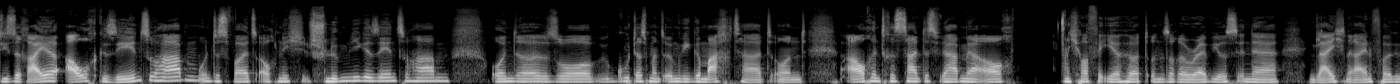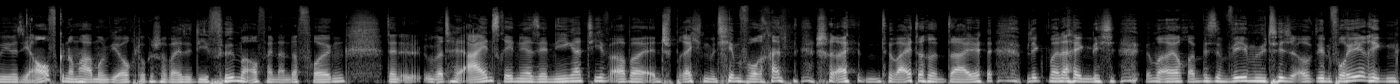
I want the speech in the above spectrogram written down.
diese Reihe auch gesehen zu haben. Und es war jetzt auch nicht schlimm die gesehen zu haben. Und äh, so gut dass man es irgendwie gemacht hat. Und auch interessant ist wir haben ja auch ich hoffe, ihr hört unsere Reviews in der gleichen Reihenfolge, wie wir sie aufgenommen haben und wie auch logischerweise die Filme aufeinander folgen. Denn über Teil 1 reden wir sehr negativ, aber entsprechend mit jedem voranschreitenden weiteren Teil blickt man eigentlich immer auch ein bisschen wehmütig auf den vorherigen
